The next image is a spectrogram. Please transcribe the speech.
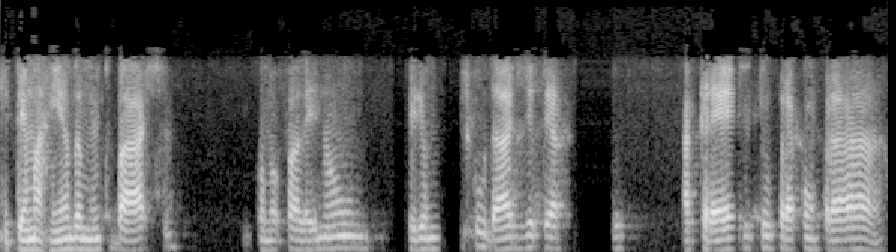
que têm uma renda muito baixa, como eu falei, não teriam dificuldade de ter a crédito para comprar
